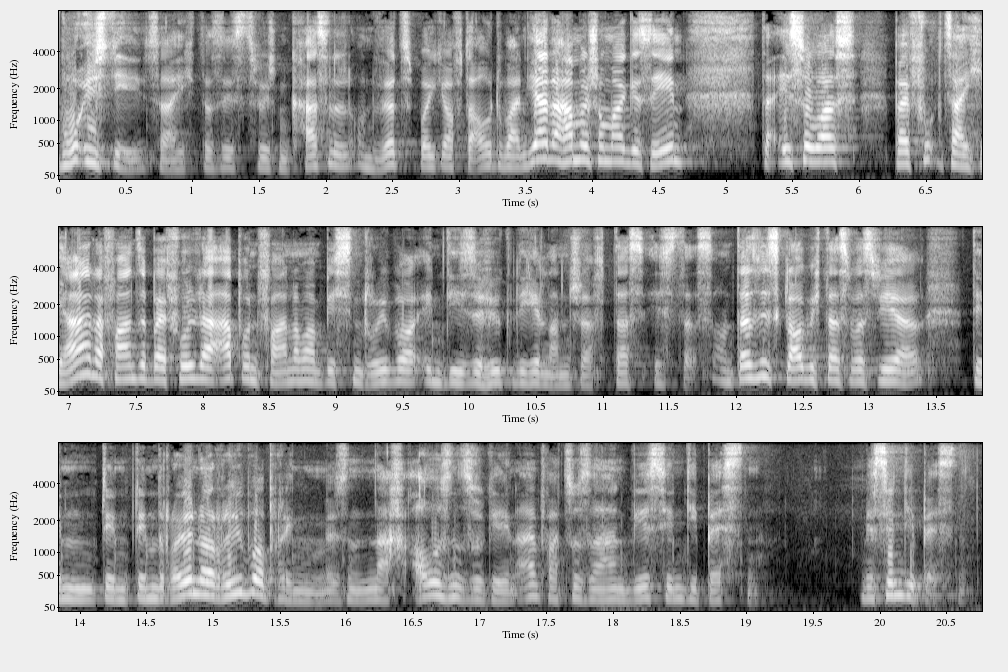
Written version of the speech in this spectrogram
wo ist die? Sag ich, das ist zwischen Kassel und Würzburg auf der Autobahn. Ja, da haben wir schon mal gesehen. Da ist sowas bei, sag ich, ja, da fahren sie bei Fulda ab und fahren noch mal ein bisschen rüber in diese hügelige Landschaft. Das ist das. Und das ist, glaube ich, das, was wir dem, dem, dem Röner rüberbringen müssen, nach außen zu gehen. Einfach zu sagen, wir sind die Besten. Wir sind die Besten.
